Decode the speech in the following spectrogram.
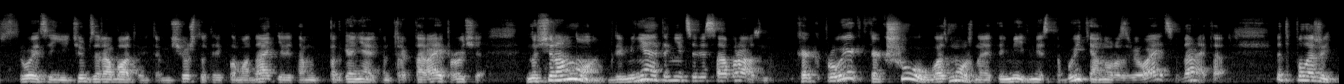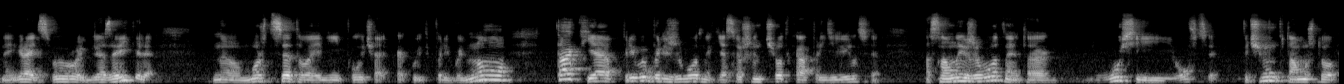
строятся, YouTube зарабатывают, там еще что-то, рекламодатели, там подгоняют там трактора и прочее. Но все равно для меня это нецелесообразно. Как проект, как шоу, возможно, это имеет место быть, и оно развивается, да, это, это положительно, играет свою роль для зрителя, но, может, с этого они получают какую-то прибыль. Но так я при выборе животных, я совершенно четко определился. Основные животные это гуси и овцы. Почему? Потому что,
